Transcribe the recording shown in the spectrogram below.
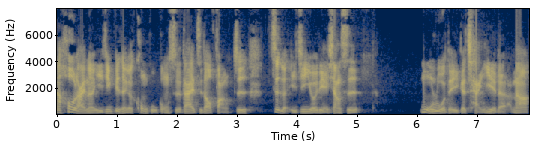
那后来呢已经变成一个控股公司。大家也知道纺织这个已经有点像是没落的一个产业了。那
